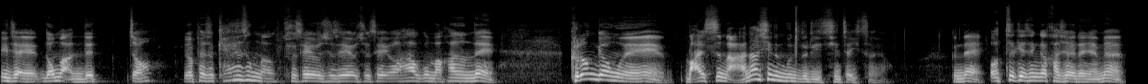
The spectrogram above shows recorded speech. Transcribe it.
이제 너무 안 됐죠? 옆에서 계속 막 주세요, 주세요, 주세요 하고 막 하는데 그런 경우에 말씀 안 하시는 분들이 진짜 있어요. 근데 어떻게 생각하셔야 되냐면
